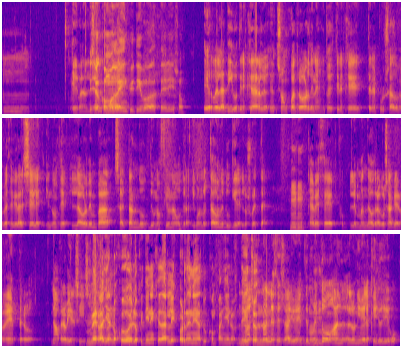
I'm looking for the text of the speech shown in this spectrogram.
Mm, que ¿Eso es cómodo de- e intuitivo hacer eso? Es relativo, tienes que darle, son cuatro órdenes, entonces tienes que tener pulsado, me parece que era el select, y entonces la orden va saltando de una opción a otra, y cuando está donde tú quieres, lo sueltas, que a veces pues, les manda otra cosa que no es, pero... No, pero bien, sí. sí, Me rayan bueno. los juegos en los que tienes que darle órdenes a tus compañeros. De no, hecho, no es necesario, ¿eh? De momento, a, a los niveles que yo llego,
